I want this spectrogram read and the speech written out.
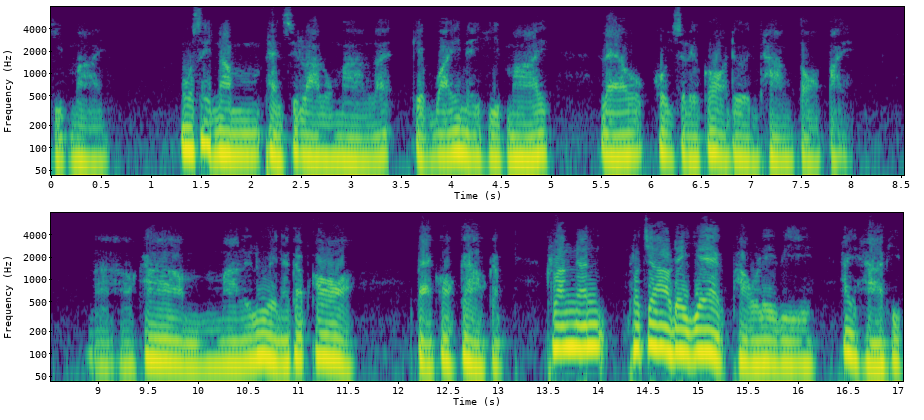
หีบไม้ โมเสสนำแผ่นศิลาลงมาและเก็บไว้ในหีบไม้ แล้วคนอิสราเอลก็เดินทางต่อไปมาข้ามมาเรื่อยๆนะครับ ข้อแปดข้อเก้าครับ ครั้งนั้นพระเจ้าได้แยกเผ่าเลวีให้หาหีบ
